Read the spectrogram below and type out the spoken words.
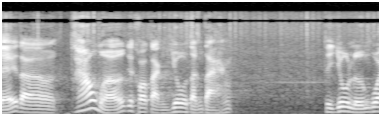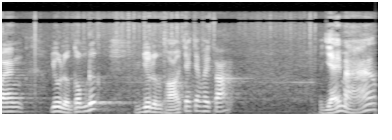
để ta tháo mở cái kho tàng vô tận tạng. Thì vô lượng quan vô lượng công đức vô lượng thọ chắc chắn phải có. Giải mã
